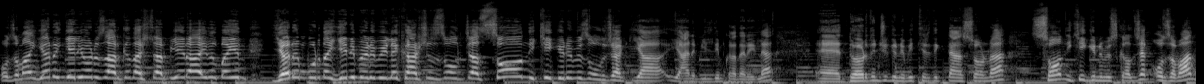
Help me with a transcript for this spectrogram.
O zaman yarın geliyoruz arkadaşlar. Bir yere ayrılmayın. Yarın burada yeni bölümüyle karşınızda olacağız. Son iki günümüz olacak ya. Yani bildiğim kadarıyla. Ee, dördüncü günü bitirdikten sonra son iki günümüz kalacak. O zaman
